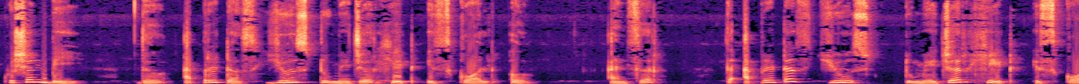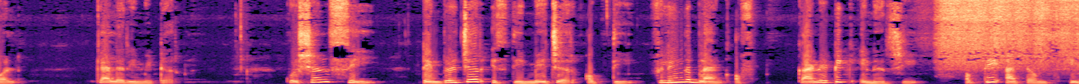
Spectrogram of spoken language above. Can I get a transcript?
Question B. The apparatus used to measure heat is called a. Answer. The apparatus used to measure heat is called calorimeter. Question C. Temperature is the measure of the fill in the blank of kinetic energy of the atoms in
